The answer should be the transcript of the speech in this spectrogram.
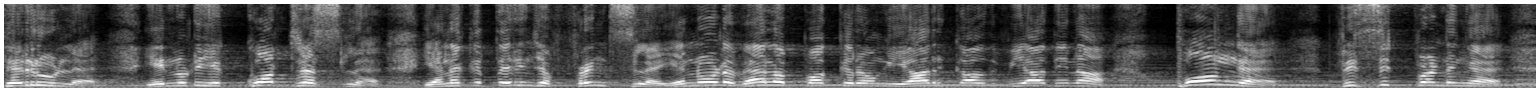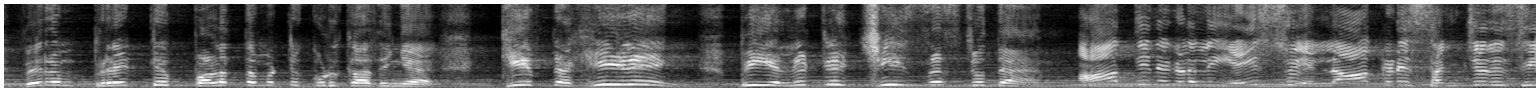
தெருவுல என்னுடைய குவார்டர்ஸ்ல எனக்கு தெரிஞ்ச ஃப்ரெண்ட்ஸ்ல என்னோட வேலை பார்க்குறவங்க யாருக்காவது வியாதினா போங்க விசிட் பண்ணுங்க வெறும் பிரெட் பழத்தை மட்டும் கொடுக்காதீங்க கிவ் த ஹீலிங் பி a little Jesus to them ಆ ದಿನಗಳಲ್ಲಿ ಯೇಸು ಎಲ್ಲಾ ಕಡೆ ಸಂಚರಿಸಿ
